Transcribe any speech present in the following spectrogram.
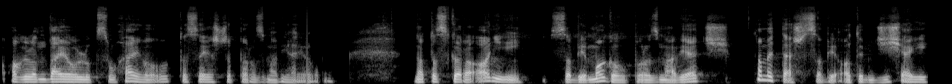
oglądają lub słuchają, to sobie jeszcze porozmawiają. No to skoro oni sobie mogą porozmawiać, to my też sobie o tym dzisiaj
